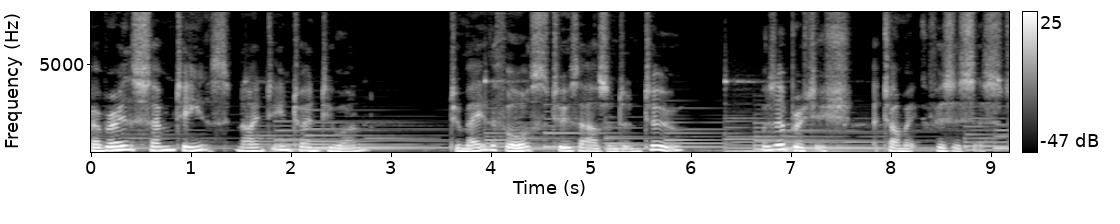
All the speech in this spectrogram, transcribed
February 17th, 1921 to May the 4th, 2002, was a British atomic physicist.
